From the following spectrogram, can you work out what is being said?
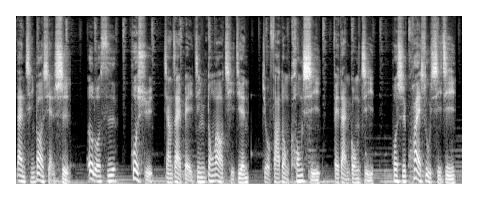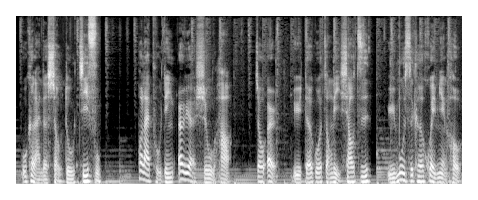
但情报显示，俄罗斯或许将在北京冬奥期间。就发动空袭、飞弹攻击，或是快速袭击乌克兰的首都基辅。后来，普丁二月十五号周二与德国总理肖兹于莫斯科会面后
